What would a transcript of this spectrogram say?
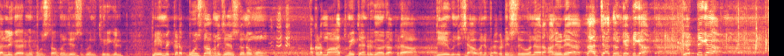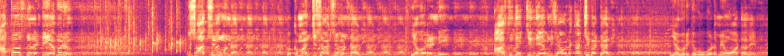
తల్లి గారిని భూస్థాపన చేసుకొని తిరిగి వెళ్ళి మేము ఇక్కడ భూస్థాపన చేస్తున్నాము. అక్కడ మా ఆత్మీయ తండ్రి గారు అక్కడ దేవుని సేవని ప్రకటిస్తూ ఉన్నారు. హాలివులే క్లాప్ చేద్దాం గట్టిగా. గట్టిగా. అపోస్తులు అంటే ఎవరు? సాక్ష్యం ఉండాలి. ఒక మంచి సాక్ష్యం ఉండాలి. ఎవరండి? ఆస్తి తెచ్చి దేవుని సేవలో ఖర్చు పెట్టాలి. ఎవరికి కూడా మేము ఓటలేము.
